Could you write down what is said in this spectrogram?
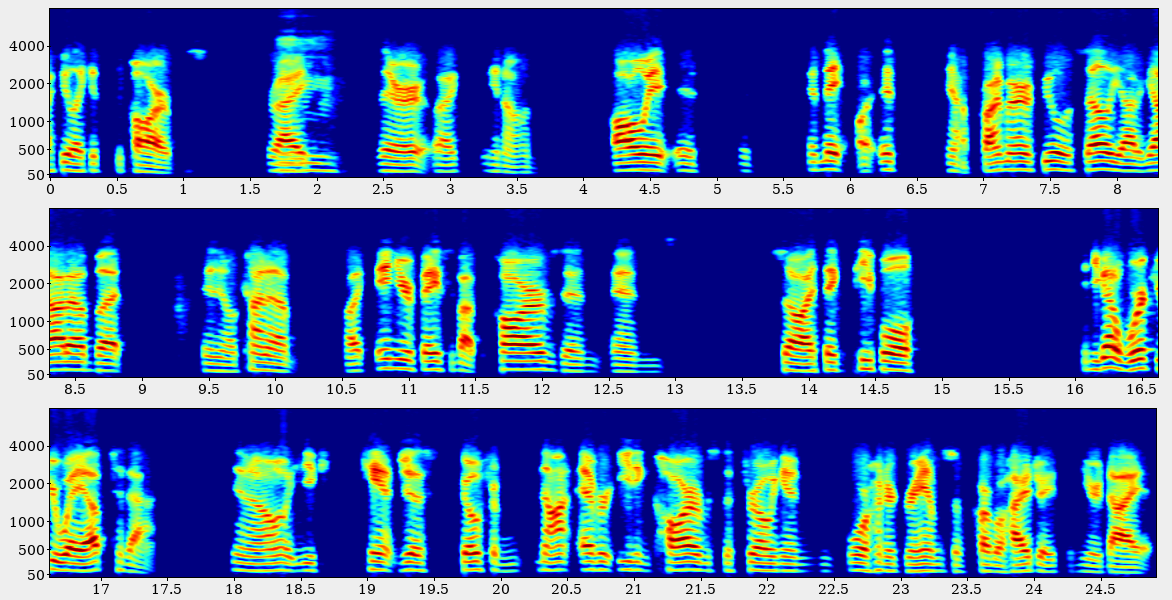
I feel like it's the carbs, right? Mm. They're like you know, always it's, it's and they are it's you know primary fuel cell yada yada, but you know kind of like in your face about the carbs and and so I think people and you got to work your way up to that. You know, you can't just go from not ever eating carbs to throwing in 400 grams of carbohydrates in your diet.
